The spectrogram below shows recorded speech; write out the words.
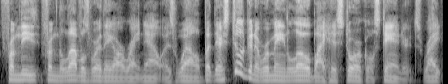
from these from the levels where they are right now as well but they're still going to remain low by historical standards right?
